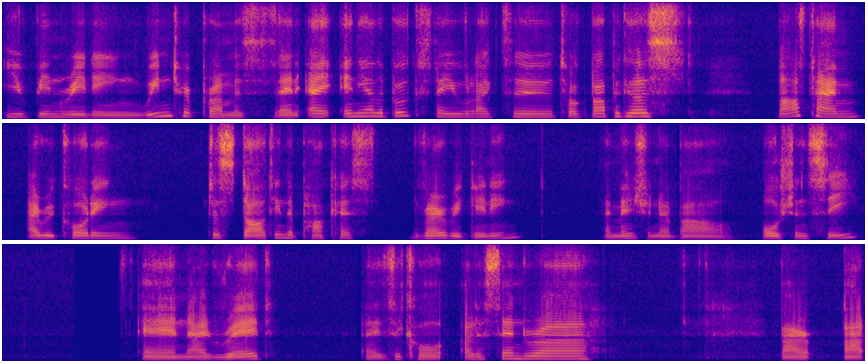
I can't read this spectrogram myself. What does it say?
You've been reading Winter Promises. Any, a- any other books that you would like to talk about? Because last time I recording, just starting the podcast, the very beginning, I mentioned about Ocean Sea, and I read, uh, is it called Alessandra? Bar, Bar,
